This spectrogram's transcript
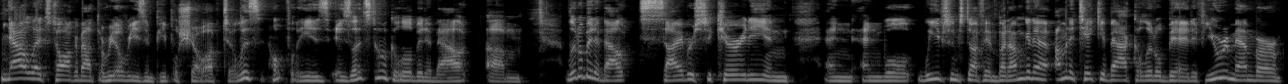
now let's talk about the real reason people show up to listen. Hopefully, is is let's talk a little bit about um, a little bit about cybersecurity and and and we'll weave some stuff in. But I'm gonna I'm gonna take you back a little bit. If you remember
